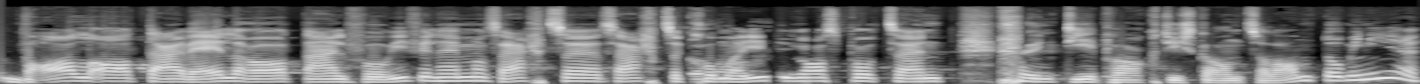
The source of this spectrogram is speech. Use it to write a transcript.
Wahlanteil, Wähleranteil von wie viel haben wir? 16, 16, irgendwas Prozent, können die praktisch das ganze Land dominieren,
